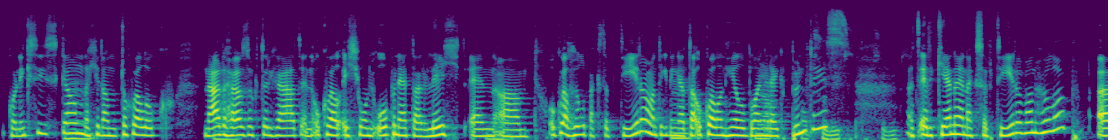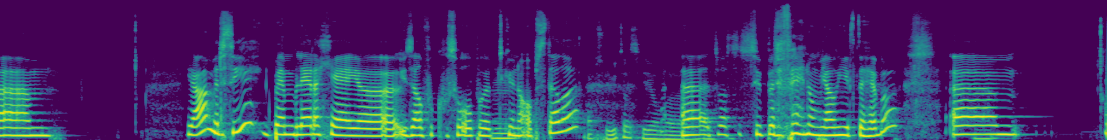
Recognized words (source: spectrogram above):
connecties kan, Mm. dat je dan toch wel ook naar de huisdokter gaat en ook wel echt gewoon je openheid daar ligt en Ja. ehm, ook wel hulp accepteren, want ik denk Mm. dat dat ook wel een heel belangrijk Ja, punt is. absoluut. Het erkennen en accepteren van hulp. Ehm, ja, merci. Ik ben blij dat jij eh, jezelf ook zo open hebt Mm. kunnen opstellen. Absoluut, dat is heel... eh, Eh, het was super fijn om jou hier te hebben. Ehm,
